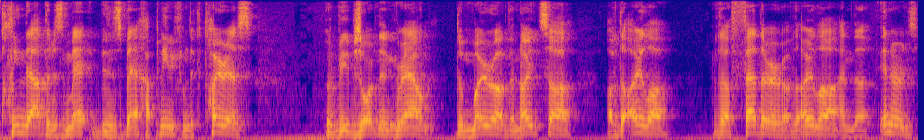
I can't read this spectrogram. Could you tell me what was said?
cleaned out the Mizbech HaPnimi from the Ketores, it would be absorbed in the ground. The Moira of the Noitza, of the Oila, the feather of the Oila, and the innards,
